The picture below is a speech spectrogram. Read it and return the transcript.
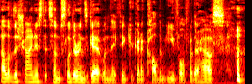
I love the shyness that some Slytherins get when they think you're going to call them evil for their house?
